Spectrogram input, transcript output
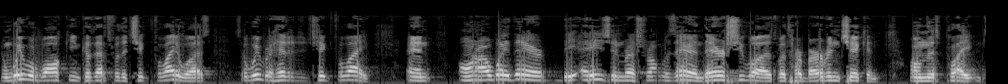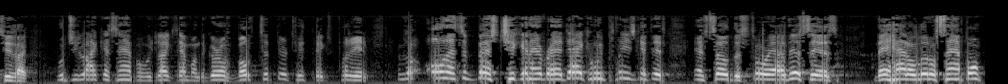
and we were walking because that's where the Chick Fil A was. So we were headed to Chick Fil A, and on our way there, the Asian restaurant was there, and there she was with her bourbon chicken on this plate, and she's like, would you like a sample? Would you like a sample? And the girls both took their toothpicks, put it in. And was like, oh, that's the best chicken I ever had. Dad, can we please get this? And so the story out of this is they had a little sample,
